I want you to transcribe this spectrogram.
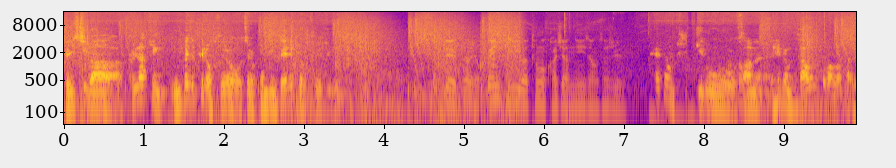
벤씨가 클라킹, 은패도 필요 없어요. 어차피 공중 때릴 게 없어요, 지금. 이때 그냥 역벤시 같은 거 가지 않는 이상 사실. 해병 두 끼로 싸우면, 해병 싸우는 거 봐봐, 빨리.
